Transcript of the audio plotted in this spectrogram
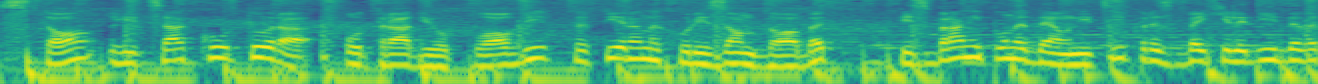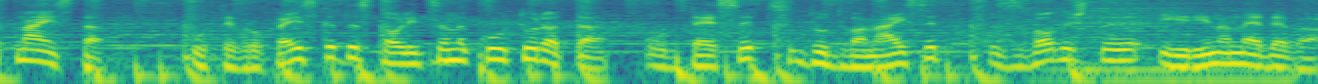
100 лица култура от Радио Плови в ефира на Хоризонт до обед избрани понеделници през 2019 от Европейската столица на културата от 10 до 12 с водеща Ирина Недева.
